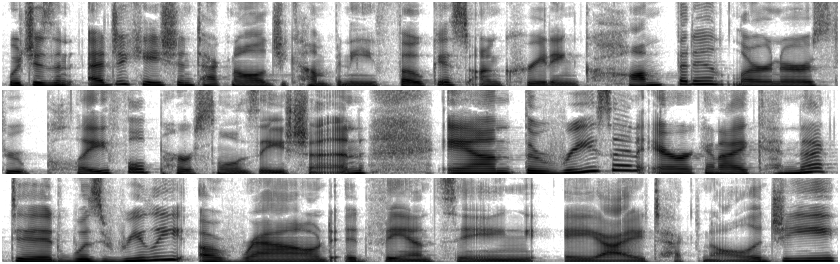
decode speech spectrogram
which is an education technology company focused on creating confident learners through playful personalization. And the reason Eric and I connected was really around advancing AI technology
